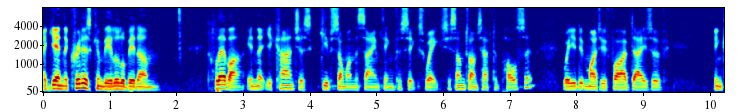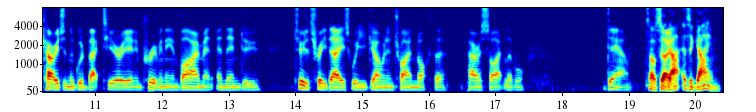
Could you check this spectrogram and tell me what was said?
again, the critters can be a little bit um, clever in that you can't just give someone the same thing for six weeks. You sometimes have to pulse it, where you might do five days of encouraging the good bacteria and improving the environment, and then do two to three days where you go in and try and knock the parasite level down. So it's, So- a, ga- it's a game.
